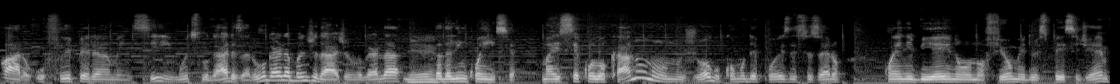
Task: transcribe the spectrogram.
Claro, o fliperama em si, em muitos lugares, era o lugar da bandidagem, o lugar da, é. da delinquência. Mas você colocar no, no, no jogo, como depois eles fizeram com a NBA no, no filme do Space Jam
